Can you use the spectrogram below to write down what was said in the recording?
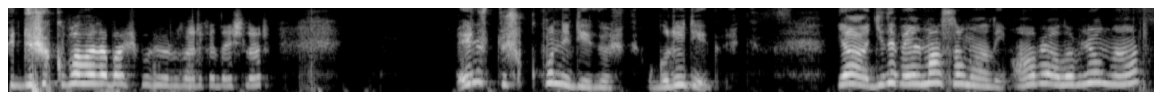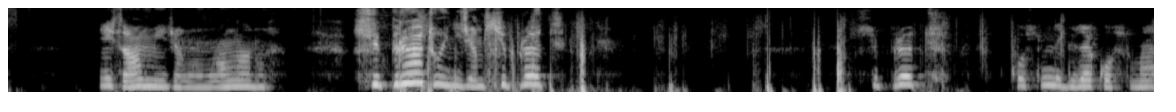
Düşük kupalara başvuruyoruz arkadaşlar. En üst düşük kupa ne diye gözüküyor? Gri diye gözüküyor. Ya gidip elmasla mı alayım? Abi alabiliyorum lan. Neyse almayacağım ama anladın. Süpröt oynayacağım. Süpröt. Süpröt. Kostüm de güzel kostüm ha.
